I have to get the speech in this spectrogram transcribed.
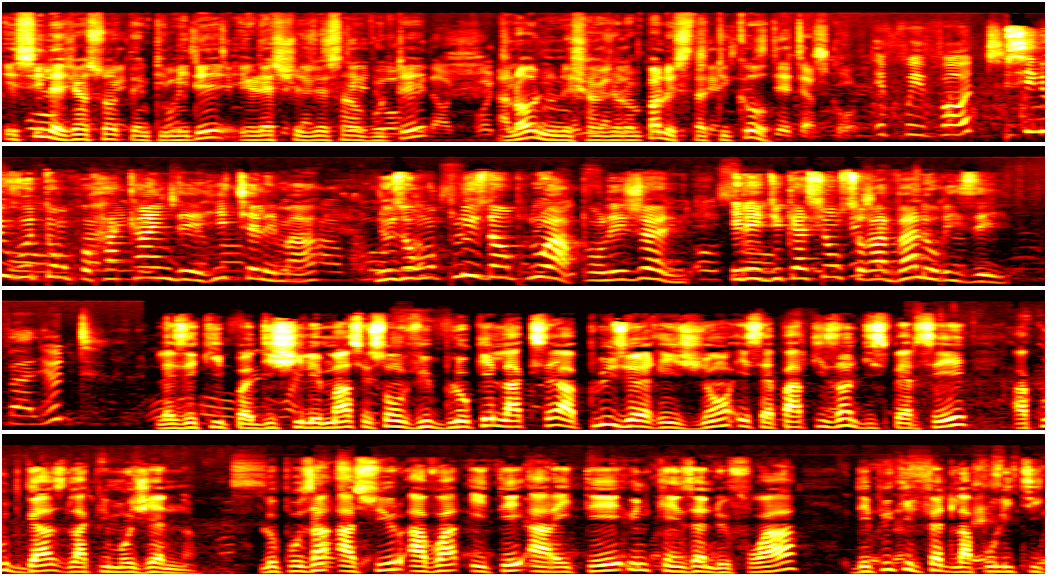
et si les gens sont intimidés et restent chez eux sans voter, alors nous ne changerons pas le statu quo. Si nous votons pour Hakainde Hichilema, nous aurons plus d'emplois pour les jeunes et l'éducation sera valorisée. Les équipes d'Ichilema se sont vues bloquer l'accès à plusieurs régions et ses partisans dispersés à coups de gaz lacrymogène. L'opposant assure avoir été arrêté une quinzaine de fois depuis qu'il fait de la politique.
